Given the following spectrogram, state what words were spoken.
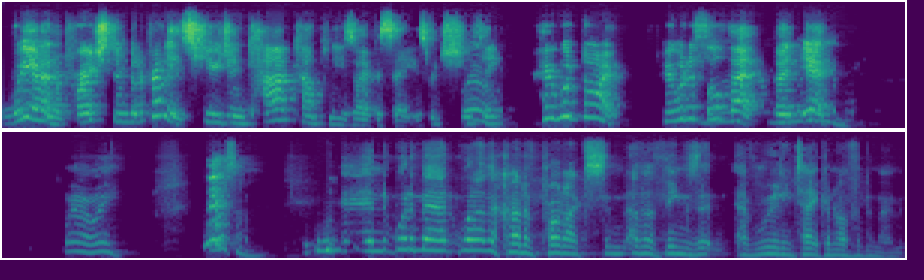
we haven't approached them, but apparently it's huge in car companies overseas, which you think, who would know? Who would have thought that? But yeah, Where are we awesome. and what about what other kind of products and other things that have really taken off at the moment?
